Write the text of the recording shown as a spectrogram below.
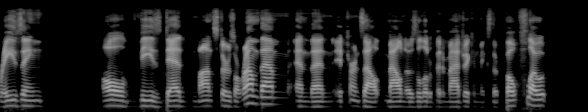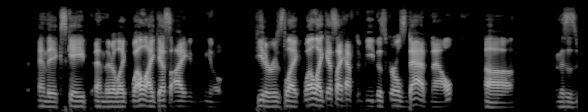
raising all these dead monsters around them and then it turns out mal knows a little bit of magic and makes their boat float and they escape and they're like well i guess i you know peter is like well i guess i have to be this girl's dad now uh and this is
